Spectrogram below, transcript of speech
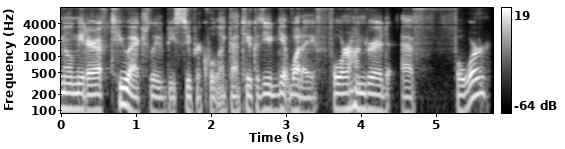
millimeter f2 actually would be super cool like that too because you'd get what a 400 f4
